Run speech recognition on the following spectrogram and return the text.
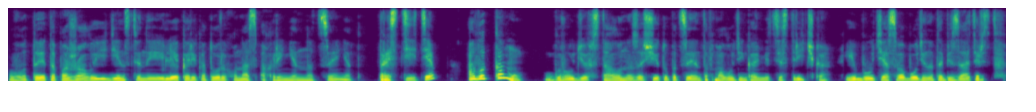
Вот это, пожалуй, единственные лекари, которых у нас охрененно ценят. Простите, а вы к кому? Грудью встала на защиту пациентов молоденькая медсестричка. И будь я свободен от обязательств,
